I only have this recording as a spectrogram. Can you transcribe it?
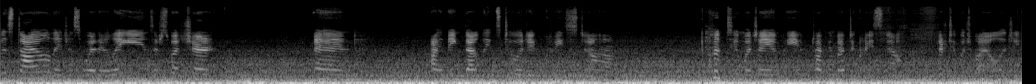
have style. They just wear their leggings, their sweatshirt, and I think that leads to a decreased, um, not too much AMP. I'm talking about decreased now. There's too much biology.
